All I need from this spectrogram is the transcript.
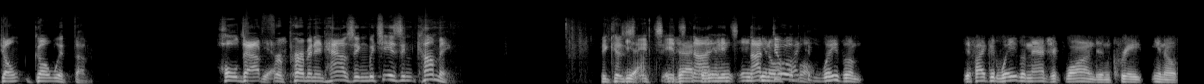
don't go with them. Hold out Yeah. for permanent housing, which isn't coming because yeah, it's it's exactly. not And- it's and, not you know, If I doable." could wave a, if I could wave a magic wand and create, you know,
